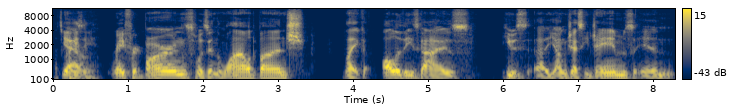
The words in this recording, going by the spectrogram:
That's yeah. crazy. Rayford Barnes was in the Wild Bunch. Like all of these guys, he was uh, young Jesse James in.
